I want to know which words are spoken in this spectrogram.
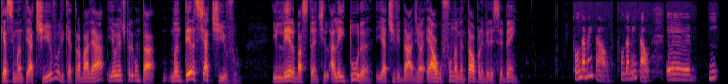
quer se manter ativo, ele quer trabalhar, e eu ia te perguntar: manter-se ativo e ler bastante, a leitura e a atividade é, é algo fundamental para envelhecer bem? Fundamental, fundamental. É, e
